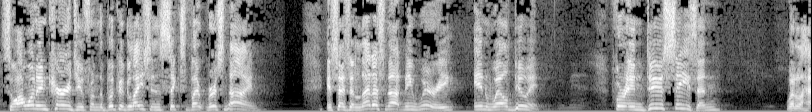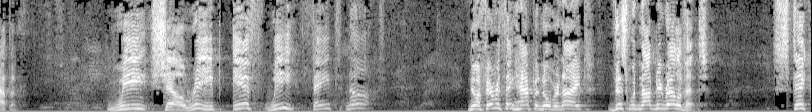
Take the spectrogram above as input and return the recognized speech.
So I want to encourage you from the book of Galatians 6 verse 9. It says, and let us not be weary in well doing. For in due season, what'll happen? We shall reap if we faint not. Now, if everything happened overnight, this would not be relevant. Stick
